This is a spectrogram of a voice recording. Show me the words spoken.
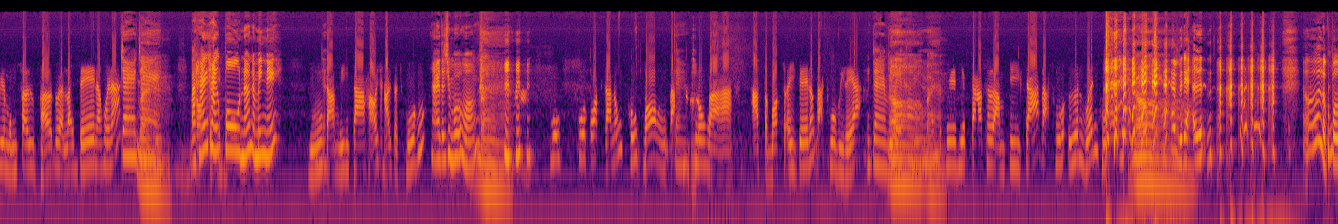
វាមិនសូវប្រើដូចឥឡូវទេណាហួយណាចាចាបើហៅហៅពូណាណាមីងនេះតាមីងតាហើយហៅតែឈ្មោះហៅតែឈ្មោះហ្មង ឈ្មោះឈ្មោះគាត់កាលនោះភូតបងដាក់ក្នុងអាអាសបត់ស្អីគេហ្នឹងដាក់ឈ្មោះវិរៈចាវិរៈបាទពេលរៀបការធ្វើអំពីការដាក់ឈ្មោះអឿនវិញព្រោះវិរៈអឿនអូលោកពូ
